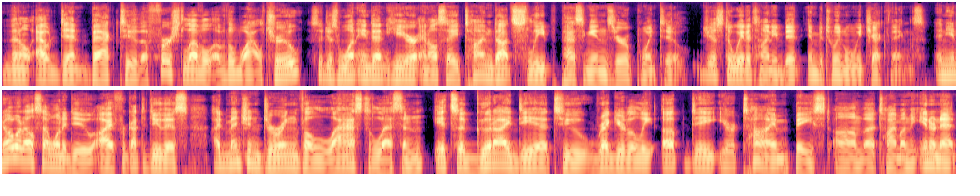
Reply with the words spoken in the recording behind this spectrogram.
Then I'll outdent back to the first level of the while true. So just one indent here, and I'll say time dot sleep, passing in 0.2. Just to wait a tiny bit in between when we check things. And you know what else I want to do? I forgot to do this. I'd mentioned during the last lesson, it's a good idea to regularly update your time based on the time on the internet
